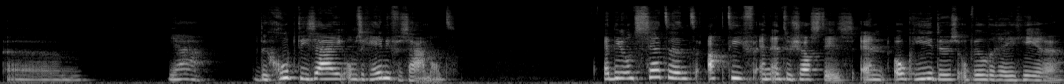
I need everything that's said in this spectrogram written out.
ehm, ja, de groep die zij om zich heen heeft verzameld. En die ontzettend actief en enthousiast is. En ook hier dus op wilde reageren.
